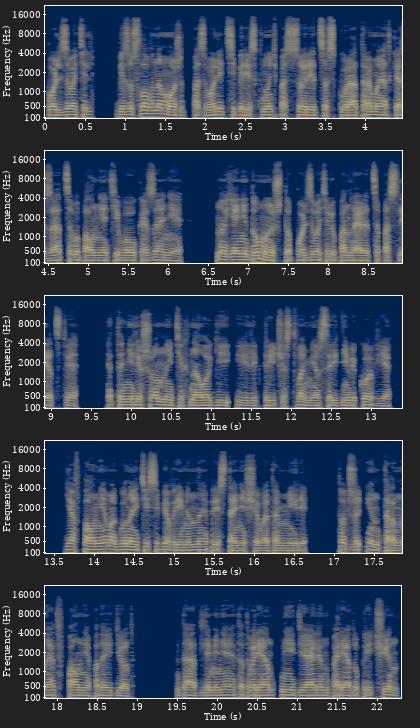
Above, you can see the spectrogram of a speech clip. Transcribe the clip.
Пользователь, безусловно, может позволить себе рискнуть поссориться с куратором и отказаться выполнять его указания — но я не думаю, что пользователю понравятся последствия. Это не лишенный технологий и электричества мир Средневековья. Я вполне могу найти себе временное пристанище в этом мире. Тот же интернет вполне подойдет. Да, для меня этот вариант не идеален по ряду причин,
